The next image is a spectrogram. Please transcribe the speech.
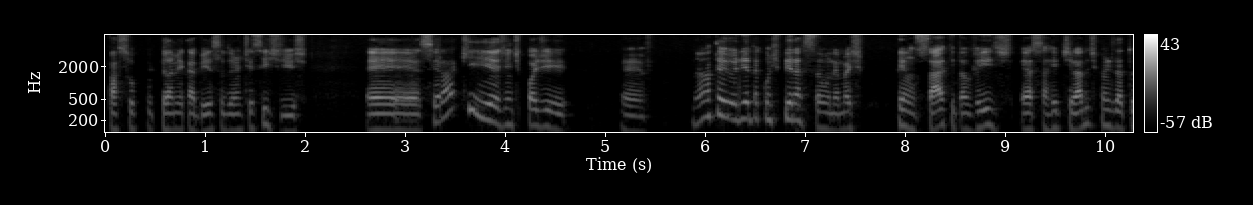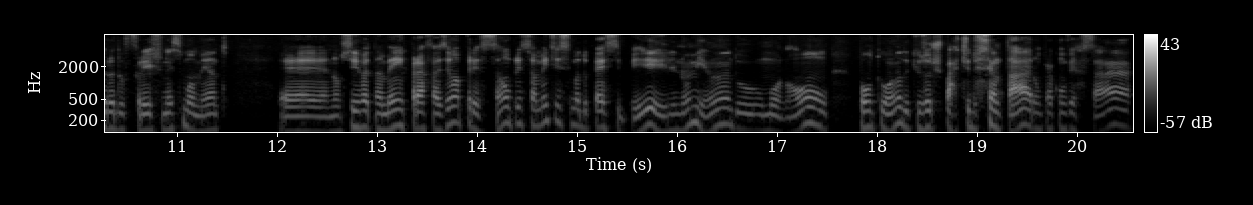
passou pela minha cabeça durante esses dias. É, será que a gente pode. É, não é uma teoria da conspiração, né? Mas pensar que talvez essa retirada de candidatura do Freixo nesse momento é, não sirva também para fazer uma pressão, principalmente em cima do PSB, ele nomeando o Molon, pontuando que os outros partidos sentaram para conversar.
